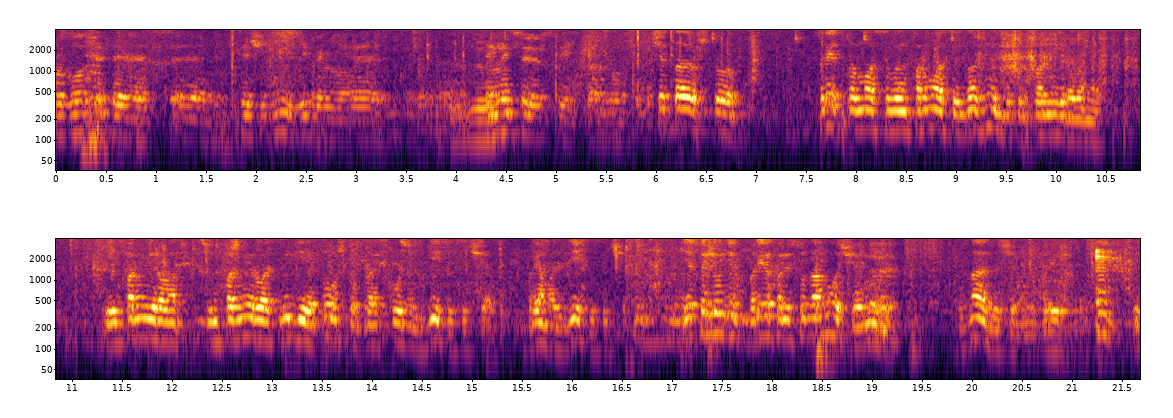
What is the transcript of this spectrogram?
розголосити с- е, слідчі дії, зібрані е, е, таємницею слідства розголосити. Считаю, что средства массовой информации должны быть информированы. И информировать, информировать людей о том, что происходит здесь и сейчас. Прямо здесь и сейчас. Если люди приехали сюда ночью, они знают, зачем они приехали. И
